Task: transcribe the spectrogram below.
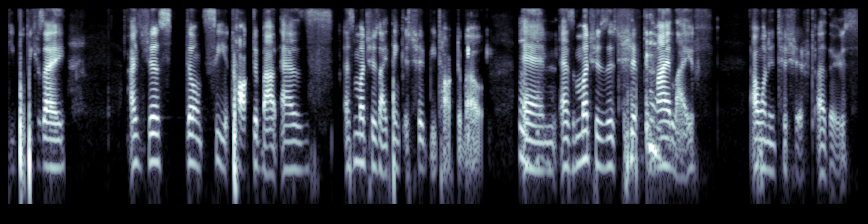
people because I I just don't see it talked about as as much as I think it should be talked about. Mm-hmm. And as much as it shifted my life, I wanted to shift others.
